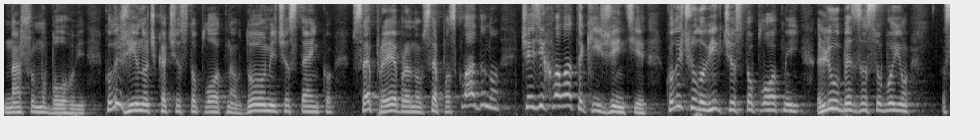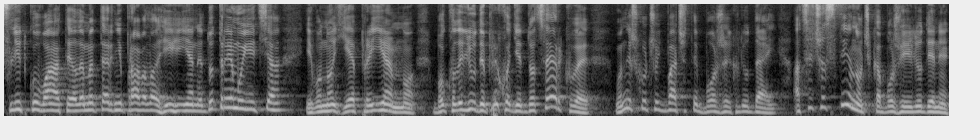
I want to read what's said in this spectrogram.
нашому Богові. Коли жіночка чистоплотна, в домі чистенько, все прибрано, все поскладено, честь і хвала такій жінці. Коли чоловік чистоплотний, любить за собою слідкувати, елементарні правила гігієни дотримується, і воно є приємно. Бо коли люди приходять до церкви, вони ж хочуть бачити Божих людей. А це частиночка Божої людини,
